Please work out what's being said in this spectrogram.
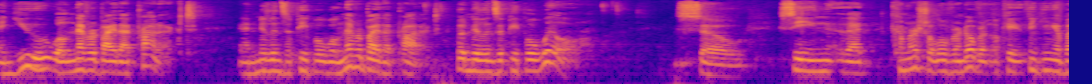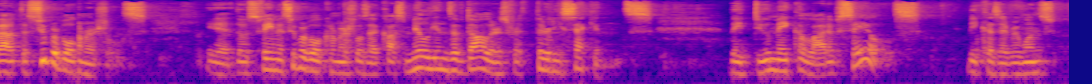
And you will never buy that product. And millions of people will never buy that product. But millions of people will. So seeing that commercial over and over, okay, thinking about the Super Bowl commercials. Yeah, those famous Super Bowl commercials that cost millions of dollars for 30 seconds. They do make a lot of sales because everyone's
